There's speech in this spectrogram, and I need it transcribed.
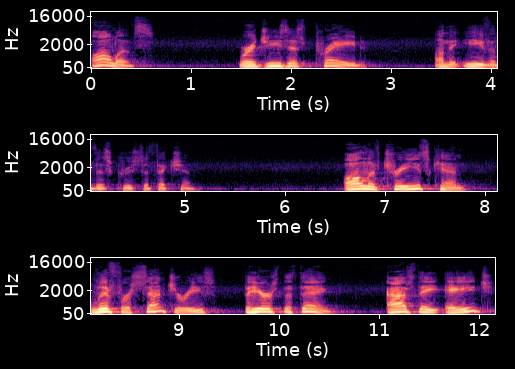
Olives, where Jesus prayed on the eve of his crucifixion. Olive trees can live for centuries, but here's the thing as they age,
